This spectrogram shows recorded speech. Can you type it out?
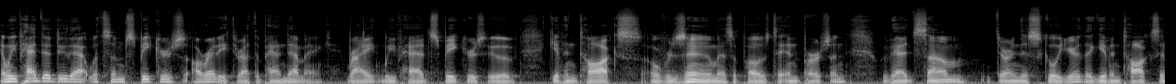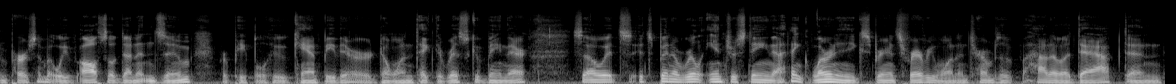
And we've had to do that with some speakers already throughout the pandemic, right? We've had speakers who have given talks over Zoom as opposed to in person. We've had some during this school year that have given talks in person, but we've also done it in Zoom for people who can't be there or don't want to take the risk of being there. So it's it's been a real interesting, I think, learning experience for everyone in terms of how to adapt and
